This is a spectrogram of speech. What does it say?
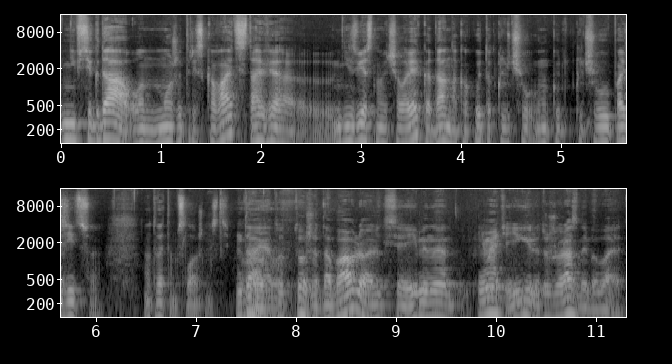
не всегда он может рисковать, ставя неизвестного человека да, на какую-то ключевую, на какую ключевую позицию. Вот в этом сложность. Да, я тут тоже добавлю, Алексей, именно, понимаете, игры тоже разные бывают.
